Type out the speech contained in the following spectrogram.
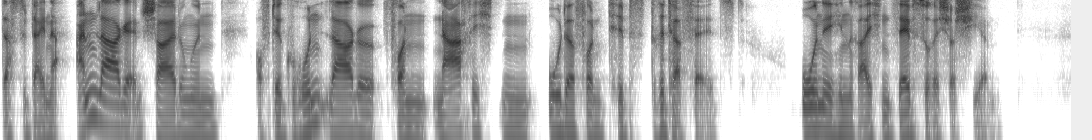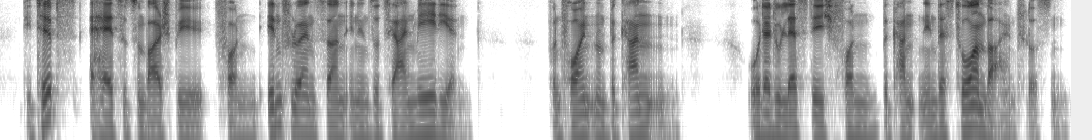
dass du deine Anlageentscheidungen auf der Grundlage von Nachrichten oder von Tipps Dritter fällst, ohne hinreichend selbst zu recherchieren. Die Tipps erhältst du zum Beispiel von Influencern in den sozialen Medien von Freunden und Bekannten. Oder du lässt dich von bekannten Investoren beeinflussen.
